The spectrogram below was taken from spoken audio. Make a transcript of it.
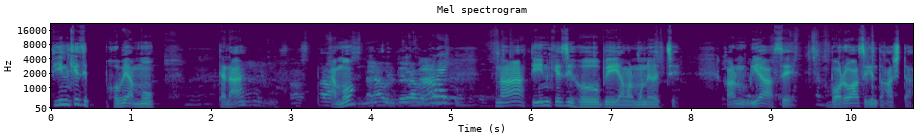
তিন কেজি হবে আম্মু। তাই না? আম্মু। না তিন কেজি হবে আমার মনে হচ্ছে। কারণ ইয়া আছে বড় আছে কিন্তু হাঁসটা।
